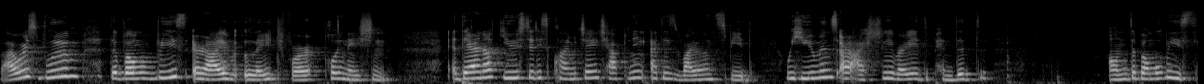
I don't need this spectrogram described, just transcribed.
flowers bloom, the bumblebees arrive late for pollination. And They are not used to this climate change happening at this violent speed. We humans are actually very dependent on the bumblebees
